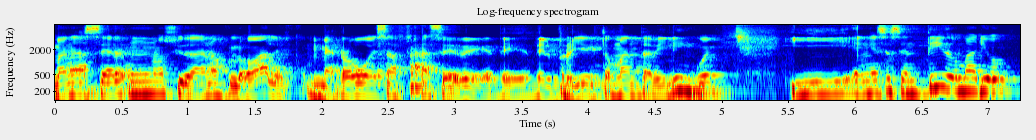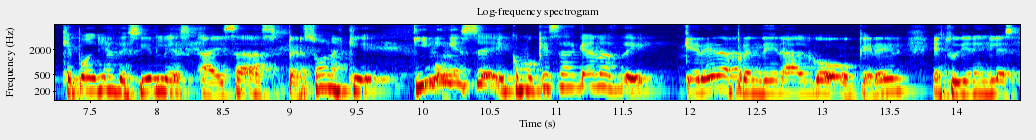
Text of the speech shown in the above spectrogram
van a ser unos ciudadanos globales. Me robo esa frase de, del proyecto Manta Bilingüe. Y en ese sentido, Mario, ¿qué podrías decirles a esas personas que tienen ese, como que esas ganas de querer aprender algo o querer estudiar inglés?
